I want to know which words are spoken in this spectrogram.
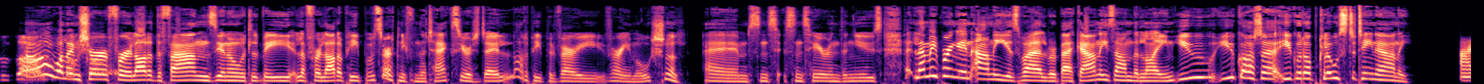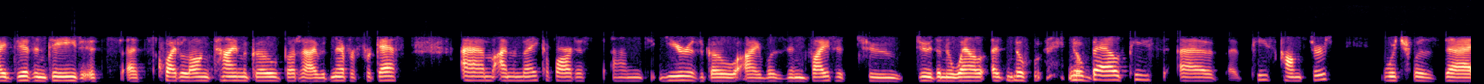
the song. Oh well, I'm sure for a lot of the fans, you know, it'll be for a lot of people, certainly from the text here today, a lot of people very, very emotional. Um, since since hearing the news, Uh, let me bring in Annie as well. Rebecca, Annie's on the line. You you got uh, you got up close to Tina Annie. I did indeed. It's it's quite a long time ago, but I would never forget. Um, I'm a makeup artist, and years ago I was invited to do the Noel uh, no, Nobel Peace uh, Peace concert, which was uh,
